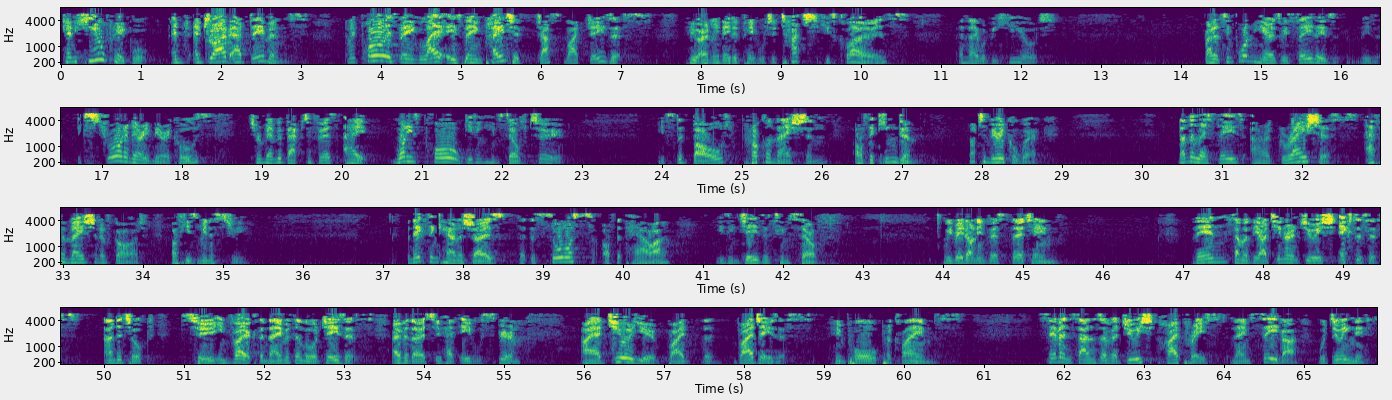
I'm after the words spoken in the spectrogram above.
can heal people and, and drive out demons. I mean, Paul is being, la- is being painted just like Jesus, who only needed people to touch his clothes and they would be healed. But it's important here as we see these, these extraordinary miracles to remember back to verse 8. What is Paul giving himself to? It's the bold proclamation of the kingdom, not to miracle work. Nonetheless, these are a gracious affirmation of God, of his ministry. The next encounter shows that the source of the power is in Jesus himself. We read on in verse 13. Then some of the itinerant Jewish exorcists undertook to invoke the name of the Lord Jesus over those who had evil spirit. I adjure you by, the, by Jesus, whom Paul proclaims. Seven sons of a Jewish high priest named Sceva were doing this.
